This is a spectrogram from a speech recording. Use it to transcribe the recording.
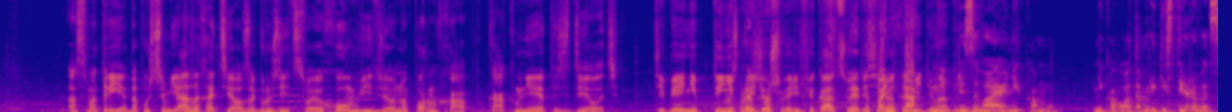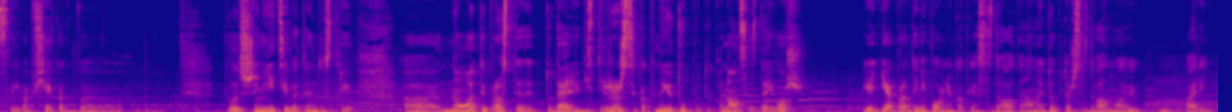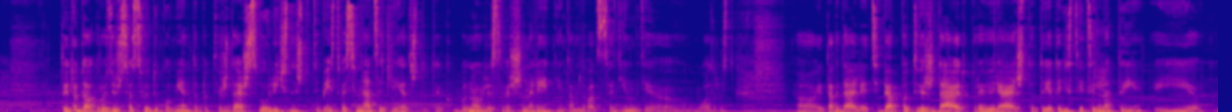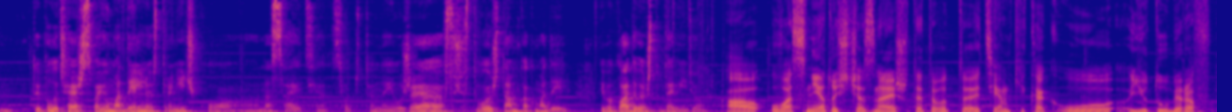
А смотри, допустим, я захотел загрузить свое home-видео на Pornhub. Как мне это сделать? Тебе не, ты Расскажи. не пройдешь верификацию, да ты это себя-то видел? Не призываю никому никого там регистрироваться и вообще как бы лучше не идти в эту индустрию. А, но ты просто туда регистрируешься, как на YouTube, ты канал создаешь. Я, я, правда, не помню, как я создавала канал на YouTube, потому что создавал мой парень. ты туда грузишь все свои документы, подтверждаешь свою личность, что тебе есть 18 лет, что ты как бы, ну, или совершеннолетний, там, 21, где возраст и так далее. Тебя подтверждают, проверяют, что ты это действительно ты. И ты получаешь свою модельную страничку а, на сайте, собственно, и уже существуешь там как модель. И выкладываешь туда видео. А у вас нету сейчас, знаешь, вот это вот э, темки, как у ютуберов,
